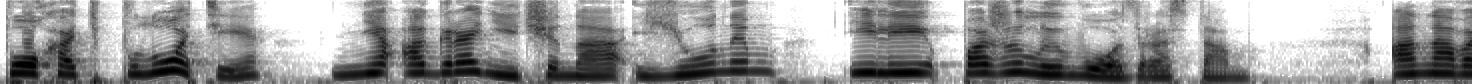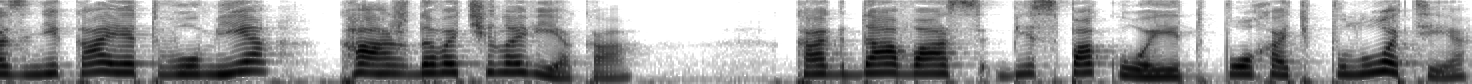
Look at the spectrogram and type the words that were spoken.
Похоть плоти не ограничена юным или пожилым возрастом. Она возникает в уме каждого человека. Когда вас беспокоит похоть плоти,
